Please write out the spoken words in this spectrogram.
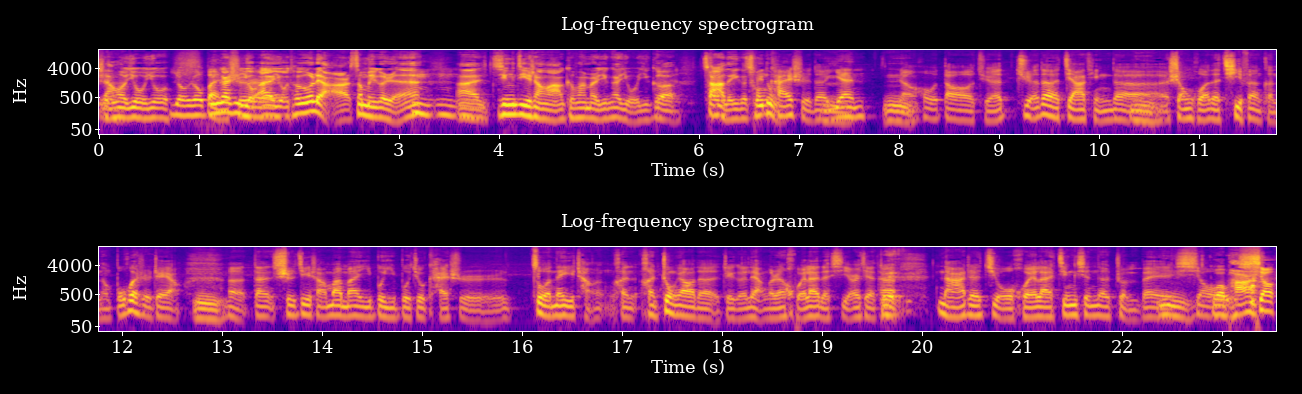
然后又又又有本应该是有事哎有头有脸儿这么一个人，嗯哎经济上啊各方面应该有一个大的一个。从开始的烟，然后到觉觉得家庭的生活的气氛可能不会是这样，嗯。呃，但实际上慢慢一步一步就开始做那一场很很重要的这个两个人回来的戏，而且他拿着酒回来，精心的准备削果盘削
